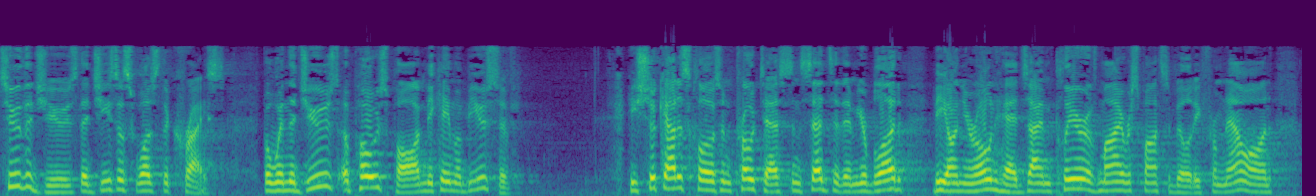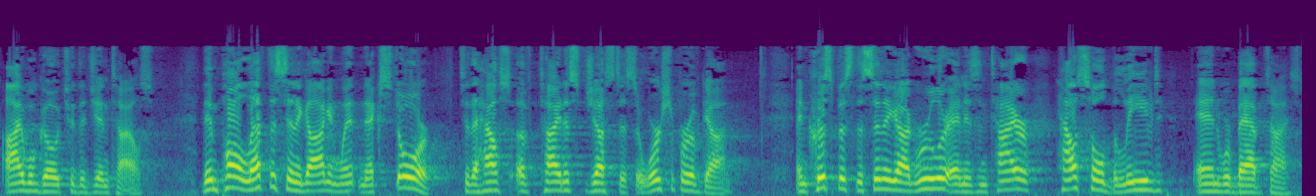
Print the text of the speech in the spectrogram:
to the Jews that Jesus was the Christ. But when the Jews opposed Paul and became abusive, he shook out his clothes in protest and said to them, Your blood be on your own heads. I am clear of my responsibility. From now on, I will go to the Gentiles. Then Paul left the synagogue and went next door to the house of Titus Justus, a worshiper of God. And Crispus, the synagogue ruler, and his entire household believed and were baptized.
